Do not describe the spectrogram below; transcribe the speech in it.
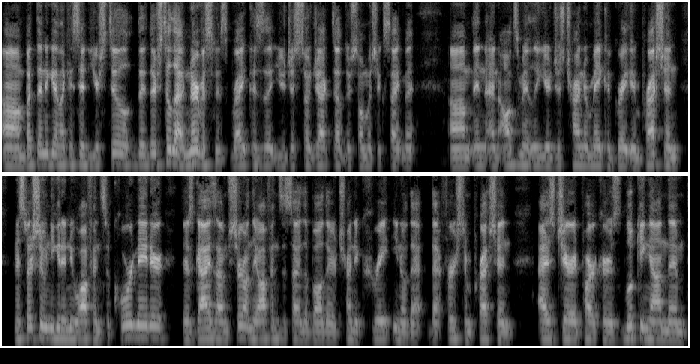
Um, but then again, like I said, you're still there's still that nervousness, right? Because you're just so jacked up. There's so much excitement, um, and and ultimately you're just trying to make a great impression. And especially when you get a new offensive coordinator, there's guys I'm sure on the offensive side of the ball they're trying to create, you know, that that first impression as Gerad Parker's looking on them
